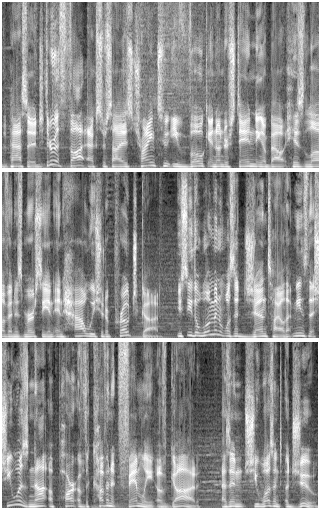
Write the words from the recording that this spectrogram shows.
the passage, through a thought exercise, trying to evoke an understanding about his love and his mercy and, and how we should approach God. You see, the woman was a Gentile. That means that she was not a part of the covenant family of God as in she wasn't a Jew.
